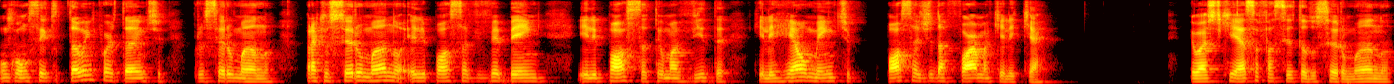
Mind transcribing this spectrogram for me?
um conceito tão importante para o ser humano, para que o ser humano ele possa viver bem, ele possa ter uma vida que ele realmente possa agir da forma que ele quer. Eu acho que essa faceta do ser humano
